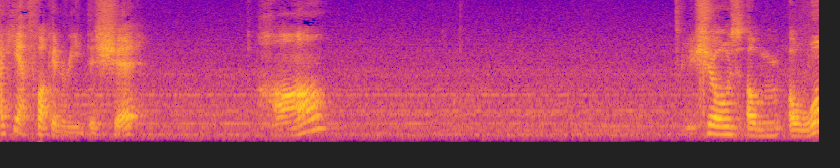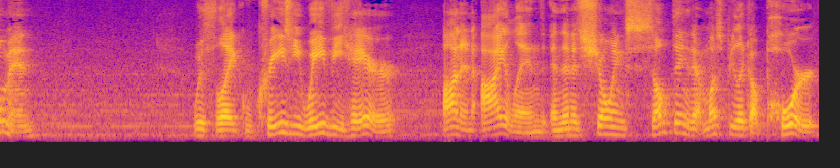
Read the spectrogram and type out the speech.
I can't fucking read this shit. Huh? Shows a, a woman with like crazy wavy hair on an island, and then it's showing something that must be like a port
